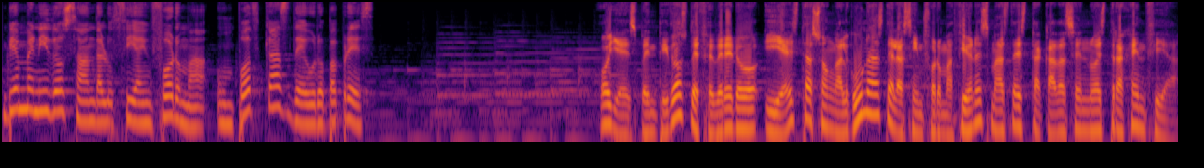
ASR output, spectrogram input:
Bienvenidos a Andalucía Informa, un podcast de Europa Press. Hoy es 22 de febrero y estas son algunas de las informaciones más destacadas en nuestra agencia.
